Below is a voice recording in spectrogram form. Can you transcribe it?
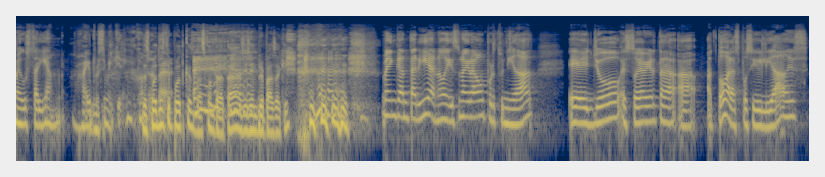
Me gustaría. Ay, por si me quieren Después de este contratar. podcast vas contratada, eso siempre pasa aquí. Me encantaría, ¿no? Y Es una gran oportunidad. Eh, yo estoy abierta a, a todas las posibilidades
